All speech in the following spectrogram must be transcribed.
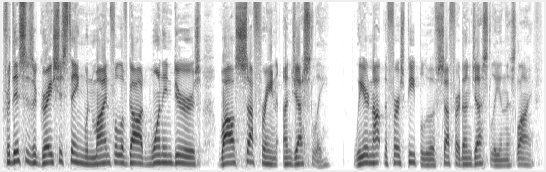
For this is a gracious thing when mindful of God one endures while suffering unjustly. We are not the first people who have suffered unjustly in this life.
